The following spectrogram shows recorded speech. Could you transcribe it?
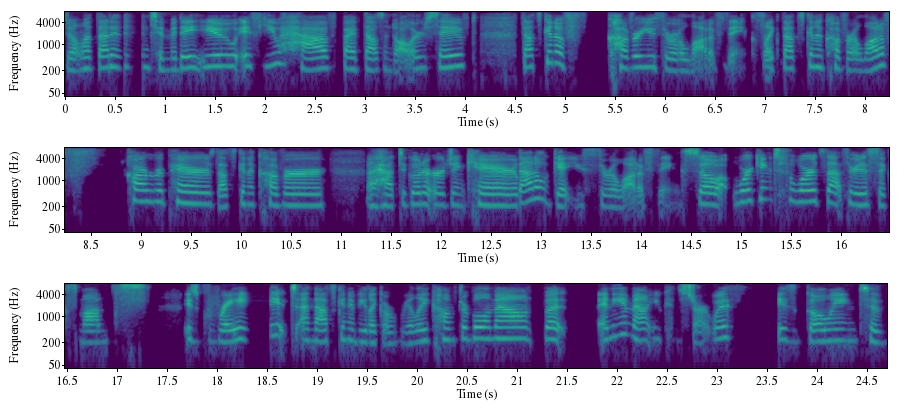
Don't let that intimidate you. If you have $5,000 saved, that's going to f- cover you through a lot of things. Like that's going to cover a lot of car repairs, that's going to cover. I had to go to urgent care. That'll get you through a lot of things. So, working towards that three to six months is great. And that's going to be like a really comfortable amount. But any amount you can start with is going to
